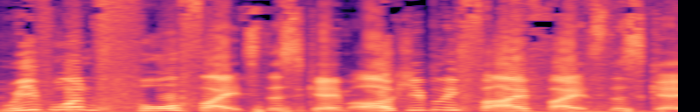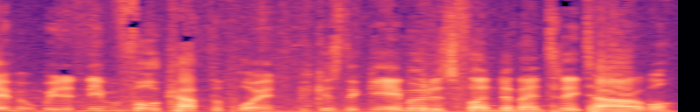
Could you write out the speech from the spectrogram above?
we've won four fights this game, arguably five fights this game, and we didn't even full cap the point because the game mode is fundamentally terrible.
